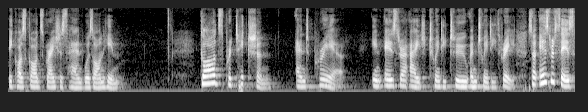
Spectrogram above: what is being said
because God's gracious hand was on him. God's protection and prayer in Ezra 8 22 and 23. So Ezra says,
